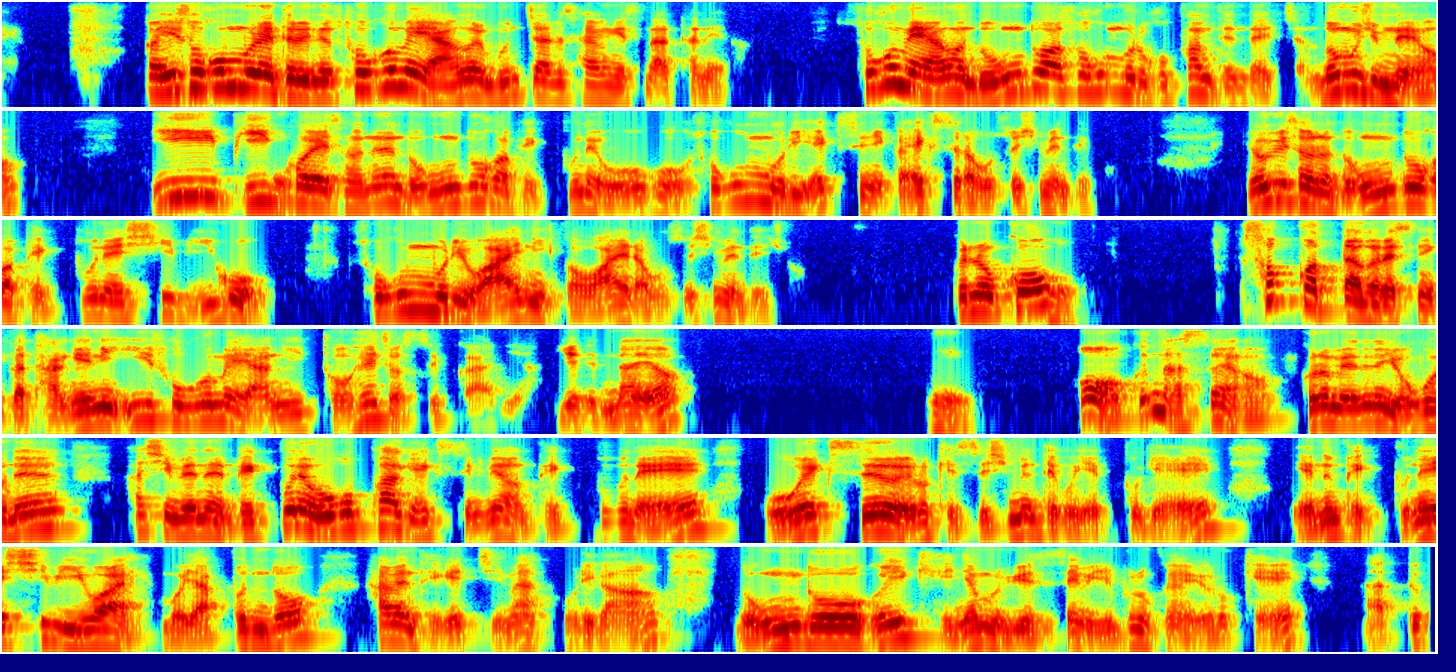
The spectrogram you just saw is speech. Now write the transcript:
그러니까 이 소금물에 들어있는 소금의 양을 문자를 사용해서 나타내라. 소금의 양은 농도와 소금물을 곱하면 된다 했잖아. 너무 쉽네요. 이 비커에서는 농도가 100분의 5고 소금물이 x니까 x라고 쓰시면 되고 여기서는 농도가 100분의 12고 소금물이 y니까 y라고 쓰시면 되죠. 그래놓고 섞었다 그랬으니까 당연히 이 소금의 양이 더해졌을 거 아니야. 이해됐나요? 네. 어, 끝났어요. 그러면은 요거는 하시면은 100분의 5 곱하기 x면 100분의 5x 이렇게 쓰시면 되고 예쁘게 얘는 100분의 12y 뭐 약분도 하면 되겠지만 우리가 농도의 개념을 위해서 쌤 일부러 그냥 이렇게 놔두고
